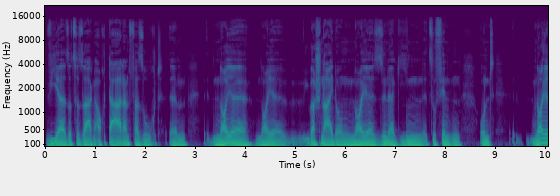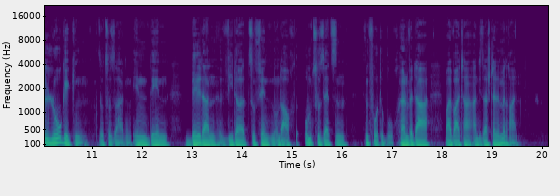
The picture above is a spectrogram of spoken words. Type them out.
wie er sozusagen auch da dann versucht, ähm, neue, neue Überschneidungen, neue Synergien zu finden und neue Logiken sozusagen in den Bildern wieder zu finden und auch umzusetzen im Fotobuch. Hören wir da mal weiter an dieser Stelle mit rein.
